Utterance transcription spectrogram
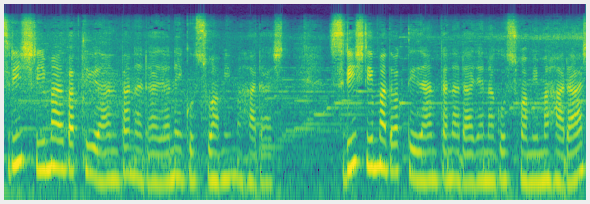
Sri Srimad Bhaktivedanta Narayana Goswami Maharaj Sri Srimad Bhaktivedanta Narayana Goswami Maharaj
